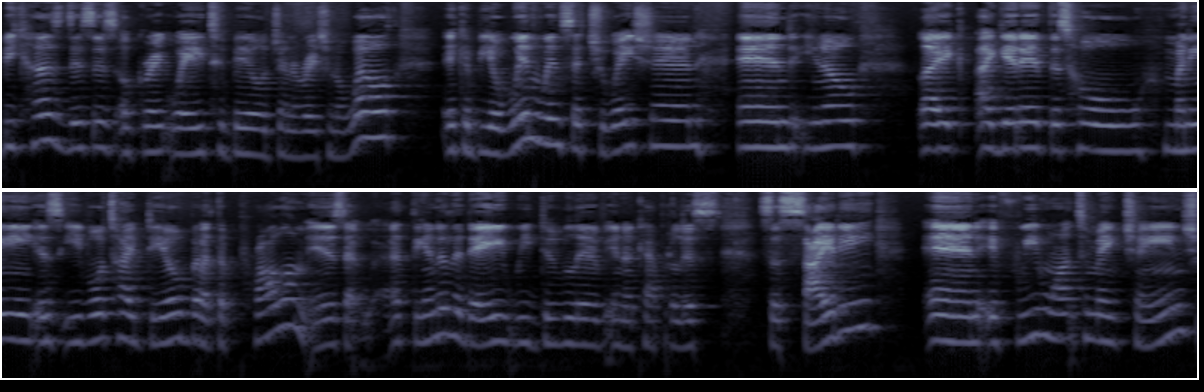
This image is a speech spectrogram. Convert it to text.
because this is a great way to build generational wealth. It could be a win win situation. And, you know, like I get it, this whole money is evil type deal, but the problem is that at the end of the day, we do live in a capitalist society. And if we want to make change,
